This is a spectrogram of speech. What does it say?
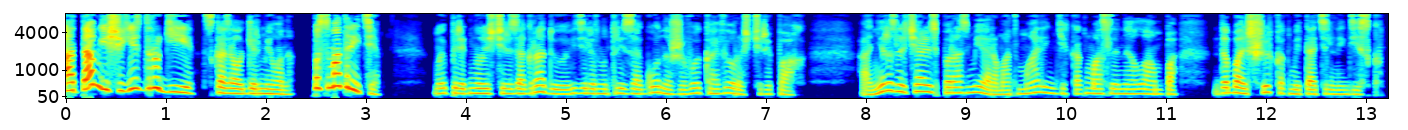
«А там еще есть другие», — сказала Гермиона. «Посмотрите». Мы перегнулись через ограду и увидели внутри загона живой ковер из черепах. Они различались по размерам, от маленьких, как масляная лампа, до больших, как метательный диск.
